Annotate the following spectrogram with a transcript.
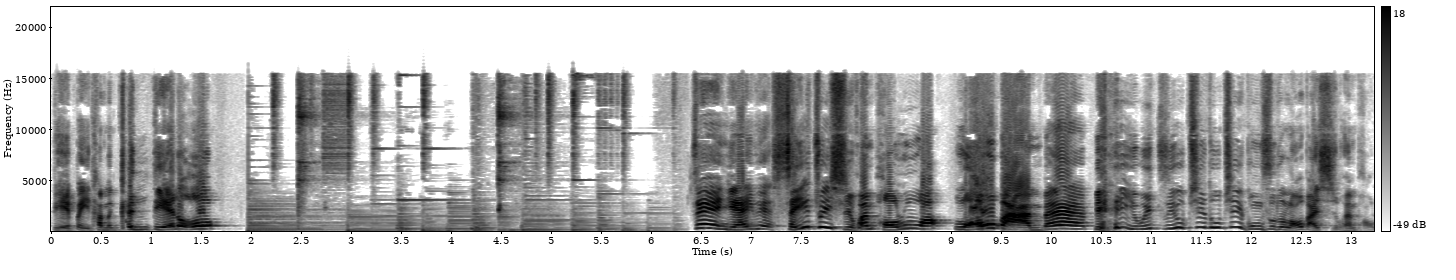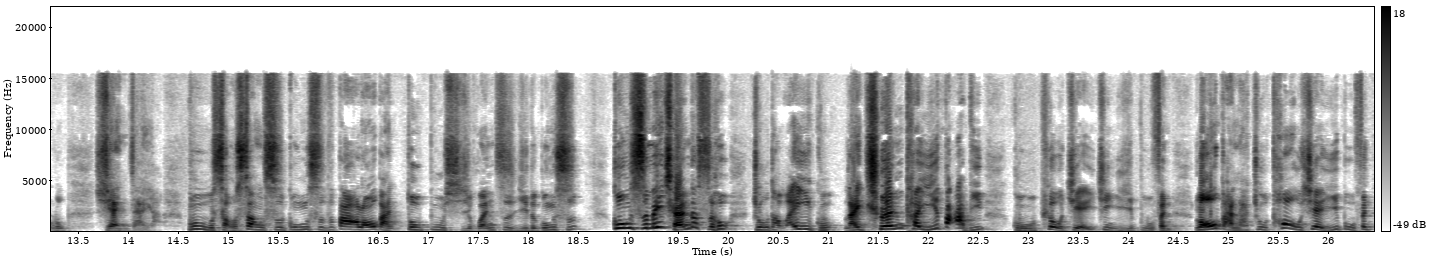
别被他们坑爹了哦。这年月谁最喜欢跑路啊？老板呗！别以为只有 P to P 公司的老板喜欢跑路，现在呀。不少上市公司的大老板都不喜欢自己的公司，公司没钱的时候就到 A 股来圈他一大笔。股票解禁一部分，老板呢就套现一部分，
